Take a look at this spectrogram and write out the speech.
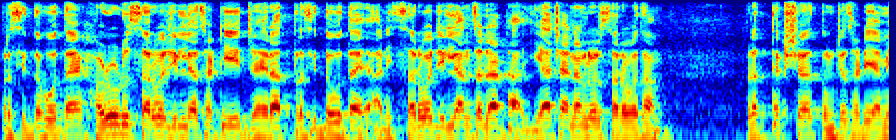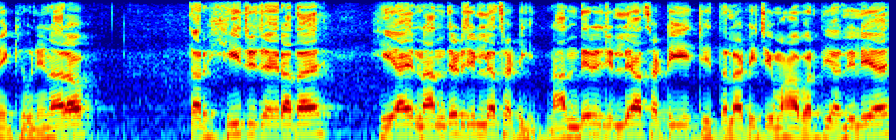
प्रसिद्ध होत आहे. हळूहळू सर्व जिल्ह्यासाठी जाहिरात प्रसिद्ध होत आहे आणि सर्व जिल्ह्यांचा डाटा या चॅनलवर सर्वप्रथम प्रत्यक्ष तुमच्यासाठी आम्ही घेऊन येणार आहोत. तर ही जी जाहिरात आहे ही आहे नांदेड जिल्ह्यासाठी. नांदेड जिल्ह्यासाठी जी तलाठीची महाभरती आलेली आहे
